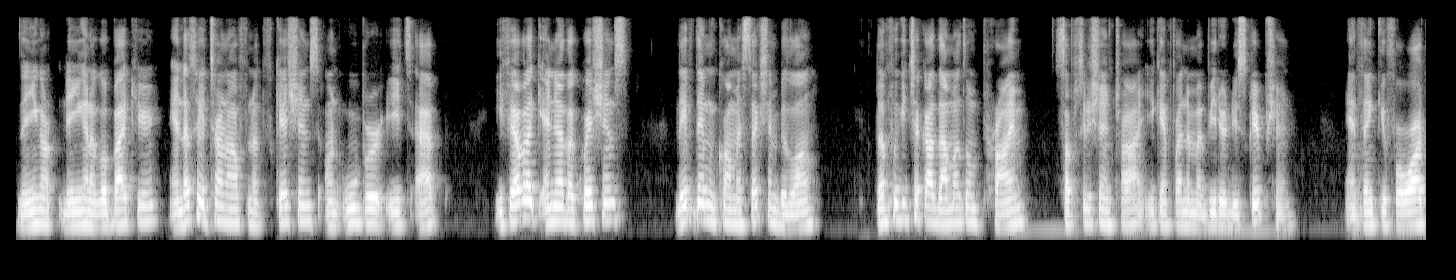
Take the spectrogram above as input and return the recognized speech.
Then you're gonna then you're gonna go back here, and that's how you turn off notifications on Uber Eats app. If you have like any other questions, leave them in comment section below. Don't forget to check out the Amazon Prime subscription trial. You can find them in my video description. And thank you for watching.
